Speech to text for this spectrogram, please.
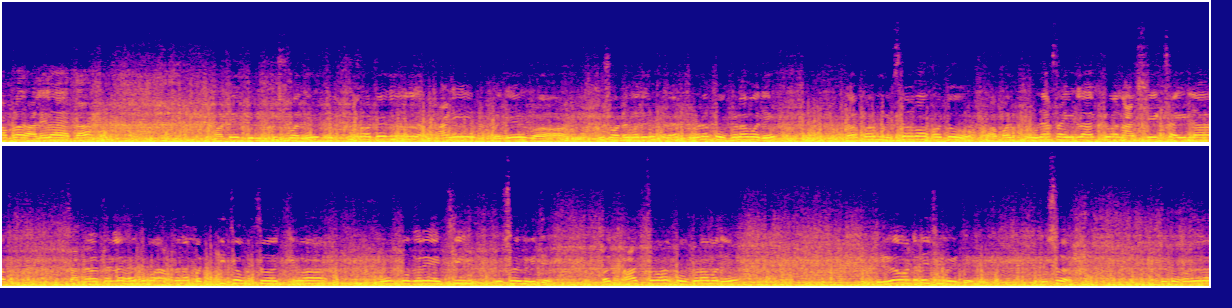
आपला झालेला आहे आता. हॉटेल दिलखुशमध्ये दिलखुश हॉटेल आणि म्हणजे दिलखुश हॉटेलमध्ये पूर्ण कोकणामध्ये. आपण मिसळपाव तर आपण पुण्या साईडला किंवा नाशिक साईडला सातारा हे तुम्हाला आपल्याला मटकीच्या उसळ किंवा मूग वगैरे याची उसळ मिळते. पण खास तुम्हाला कोकणामध्ये हिरव्या वाटाण्याची मिळते उसळ. म्हणजे ते कोकणाला त्याला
